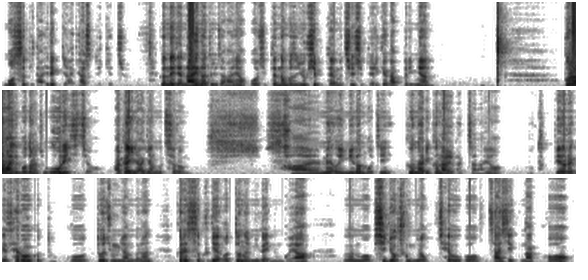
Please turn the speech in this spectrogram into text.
모습이다 이렇게 이야기할 수도 있겠죠. 근데 이제 나이가 들잖아요. 50대 넘어서 60대, 뭐 70대 이렇게 가버리면 불안하기보다는 좀 우울해지죠. 아까 이야기한 것처럼 삶의 의미가 뭐지? 그날이 그날 같잖아요. 뭐 특별하게 새로울 것도 없고 더 중요한 거는 그래서 그게 어떤 의미가 있는 거야? 뭐 식욕, 성욕 채우고 자식 낳고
